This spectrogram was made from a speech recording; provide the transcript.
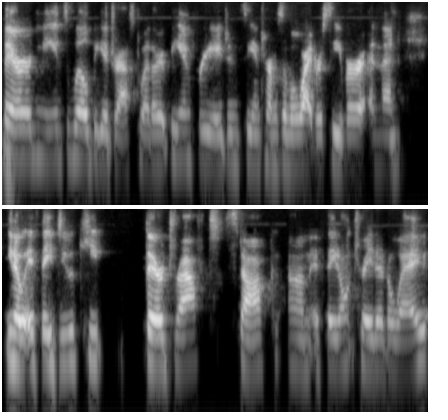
their needs will be addressed, whether it be in free agency in terms of a wide receiver. And then, you know, if they do keep their draft stock, um, if they don't trade it away,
